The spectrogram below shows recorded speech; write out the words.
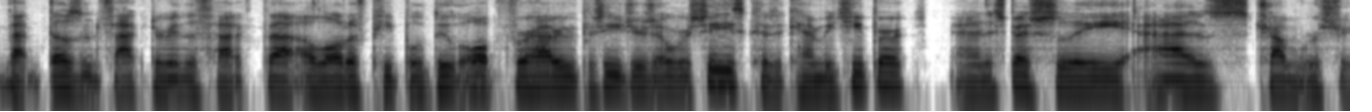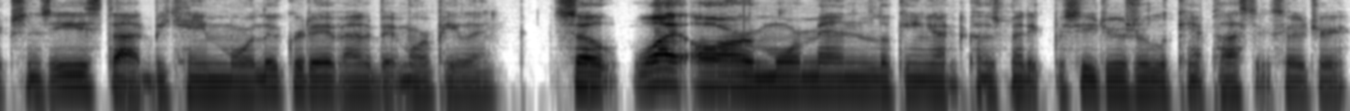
that doesn't factor in the fact that a lot of people do opt for having procedures overseas because it can be cheaper. And especially as travel restrictions eased, that became more lucrative and a bit more appealing. So, why are more men looking at cosmetic procedures or looking at plastic surgery?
